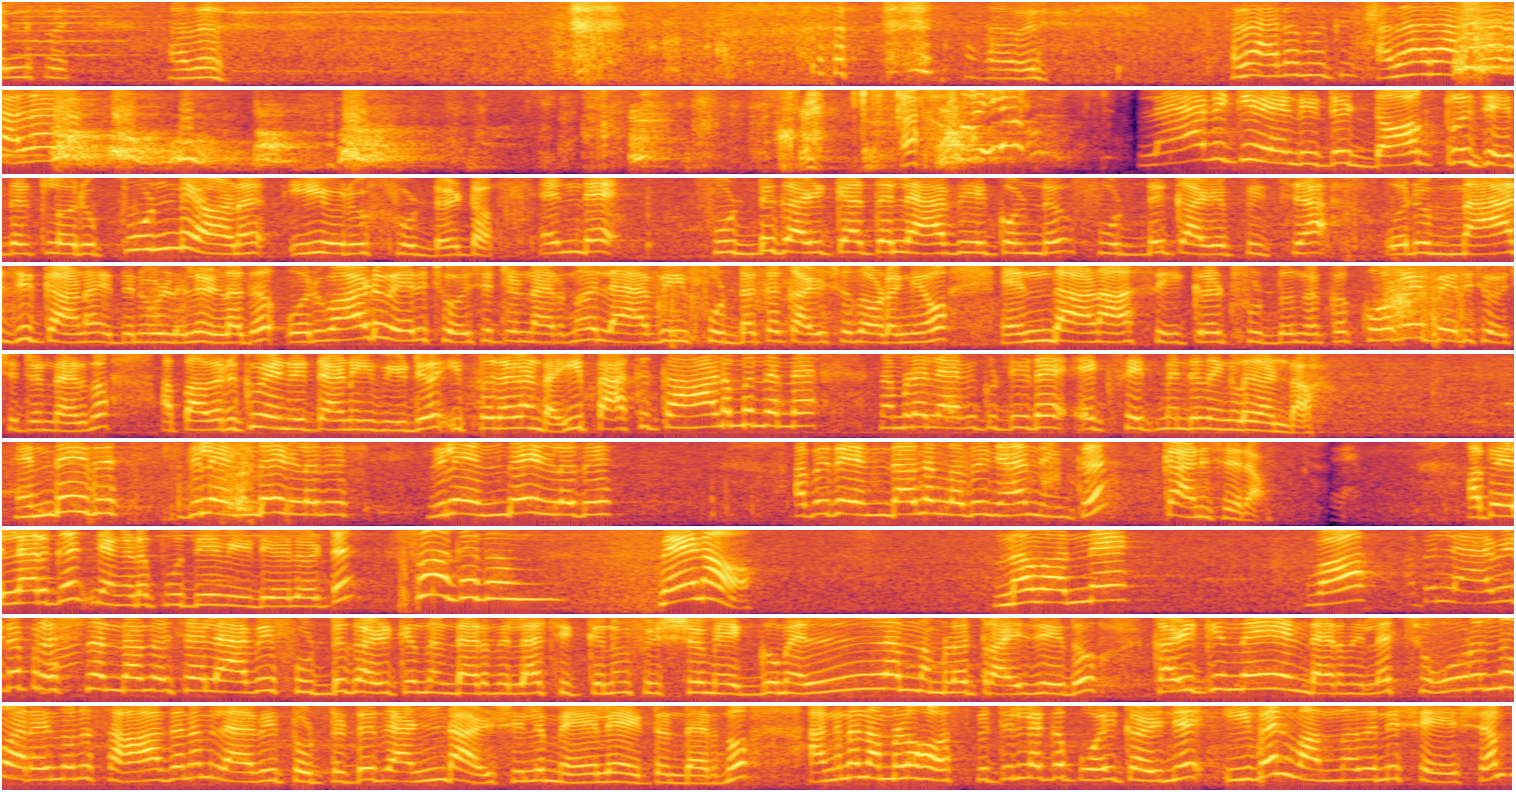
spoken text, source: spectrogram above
അത് അതാരാ നോക്ക്? അതാരാ? അതാരാ? അതാരാ! ലാവിക്ക് വേണ്ടിയിട്ട് ഡോക്ടർ ചെയ്തിട്ടുള്ള ഒരു പുണ്യമാണ് ഈ ഒരു ഫുഡ് കേട്ടോ. എന്റെ ഫുഡ് കഴിക്കാത്ത ലാവിയെ കൊണ്ട് ഫുഡ് കഴിപ്പിച്ച ഒരു മാജിക്കാണ് ഇതിനുള്ളിലുള്ളത്. ഒരുപാട് പേര് ചോദിച്ചിട്ടുണ്ടായിരുന്നു ലാവി ഫുഡൊക്കെ കഴിച്ചു തുടങ്ങിയോ? എന്താണ് ആ സീക്രട്ട് ഫുഡ് എന്നൊക്കെ? കുറേ പേര് ചോദിച്ചിട്ടുണ്ടായിരുന്നു. അപ്പോൾ അവർക്ക് വേണ്ടിയിട്ടാണ് ഈ വീഡിയോ ഇപ്പോൾ ഇതാ കണ്ട? ഈ പാക്ക് കാണുമ്പോൾ തന്നെ നമ്മുടെ ലാവിക്കുട്ടിയുടെ എക്സൈറ്റ്മെന്റ് നിങ്ങൾ കണ്ട? എന്താ ഇത്? ഇതിൽ എന്താ ഉള്ളത്? ഇതിൽ എന്താ ഉള്ളത്? അപ്പോൾ ഇത് എന്താണെന്നുള്ളത് ഞാൻ നിങ്ങൾക്ക് കാണിച്ചു തരാം. അപ്പോൾ എല്ലാവർക്കും ഞങ്ങളുടെ പുതിയ വീഡിയോയിലോട്ട് സ്വാഗതം. വേണോ? എന്നാ വന്നേ. വാ. അപ്പം ലാവിയുടെ പ്രശ്നം എന്താണെന്ന് വെച്ചാൽ ലാവി ഫുഡ് കഴിക്കുന്നുണ്ടായിരുന്നില്ല. ചിക്കനും ഫിഷും എഗ്ഗും എല്ലാം നമ്മൾ ട്രൈ ചെയ്തു. കഴിക്കുന്നേ ഉണ്ടായിരുന്നില്ല. ചോറെന്ന് പറയുന്ന ഒരു സാധനം ലാവി തൊട്ടിട്ട് രണ്ടാഴ്ചയിൽ മേലെ ആയിട്ടുണ്ടായിരുന്നു. അങ്ങനെ നമ്മൾ ഹോസ്പിറ്റലിലൊക്കെ പോയി കഴിഞ്ഞ് ഇവൻ വന്നതിന് ശേഷം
